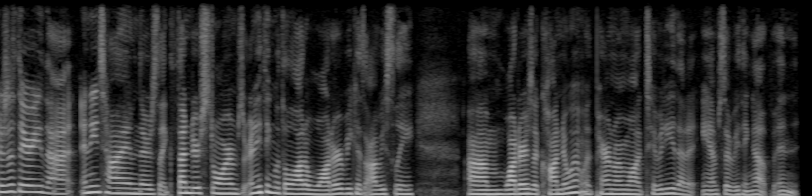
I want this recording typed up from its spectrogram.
There's a theory that anytime there's like thunderstorms or anything with a lot of water, because obviously um, water is a conduit with paranormal activity, that it amps everything up. And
